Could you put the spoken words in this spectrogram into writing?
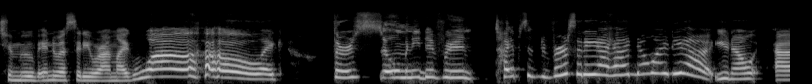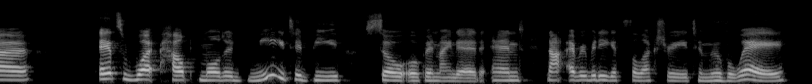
to move into a city where I'm like, whoa, like there's so many different types of diversity. I had no idea, you know. Uh, it's what helped molded me to be so open minded, and not everybody gets the luxury to move away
